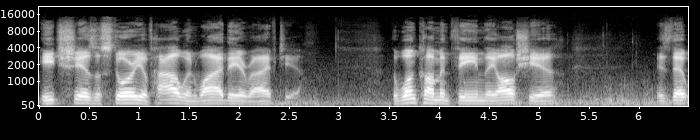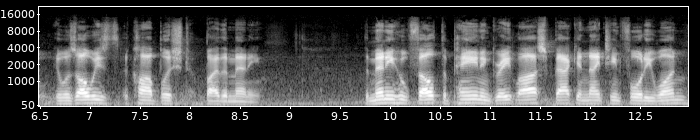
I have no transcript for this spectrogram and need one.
Each shares a story of how and why they arrived here. The one common theme they all share is that it was always accomplished by the many. The many who felt the pain and great loss back in 1941,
